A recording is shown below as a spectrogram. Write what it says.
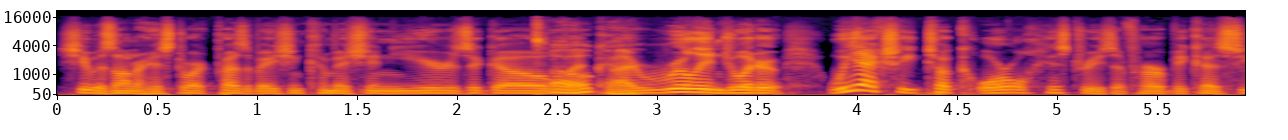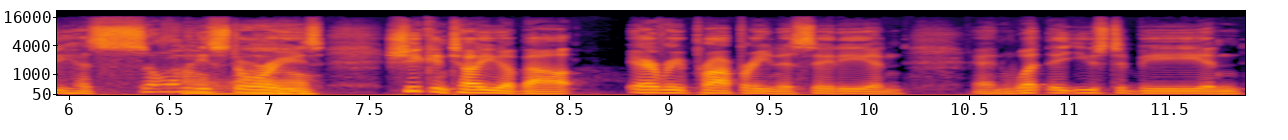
she was on our historic preservation commission years ago. but Oh, okay. I really enjoyed her. We actually took oral histories of her because she has so many stories. She can tell you about every property in the city and and what it used to be. And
